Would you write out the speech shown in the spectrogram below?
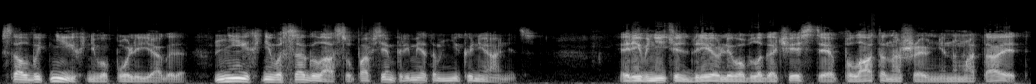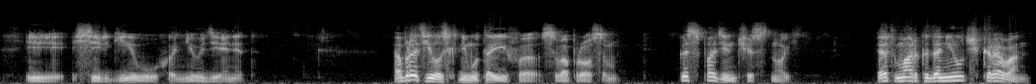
стал быть, ни ихнего поля ягода, ни ихнего согласу, по всем приметам никонианец. Ревнитель древнего благочестия плата на шею не намотает и серьги в ухо не вденет. Обратилась к нему Таифа с вопросом. «Господин Честной, это Марко Данилович Караван?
